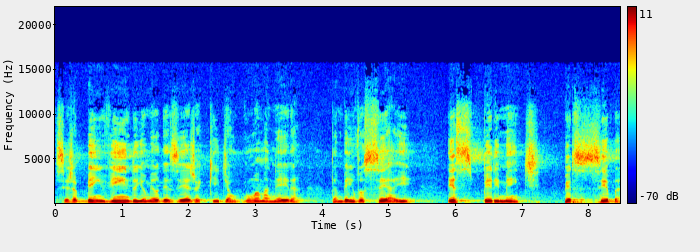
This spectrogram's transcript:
Seja bem-vindo e o meu desejo é que de alguma maneira também você aí experimente, perceba,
